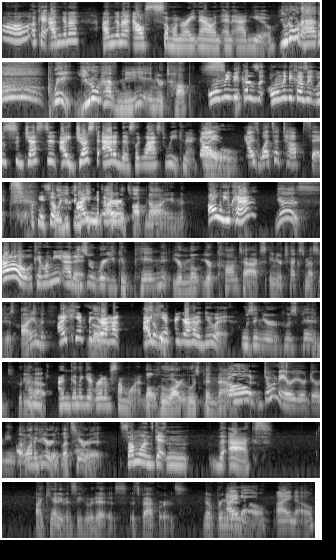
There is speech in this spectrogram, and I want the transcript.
oh, okay. I'm gonna I'm gonna oust someone right now and, and add you. You don't have. Wait, you don't have me in your top. Only six? because only because it was suggested. I just added this like last week, Nick. Guys, Oh. guys, what's a top six? Okay, so well, you can. I I, never. have a top nine. Oh, you can. Yes. Oh, okay. Let me edit. These are where you can pin your mo- your contacts in your text messages. I am. I can't figure No. out how. I So- can't figure out how to do it. Who's in your? Who's pinned? Who do you I'm, have? I'm gonna get rid of someone. Well, who are? Who's pinned now? Don't don't air your dirty I want to hear it. Let's hear it. Someone's getting the axe. I can't even see who it is. It's backwards. No, bring it I in. know, I know.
